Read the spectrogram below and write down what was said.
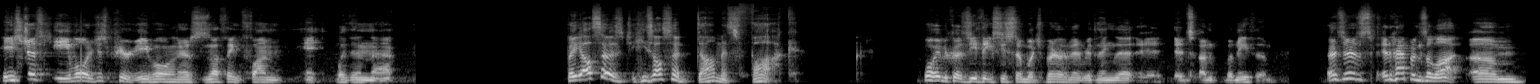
He's just evil, just pure evil, and there's nothing fun within that. But he also is he's also dumb as fuck. Well, maybe because he thinks he's so much better than everything that it, it's un- beneath him. It's just, it happens a lot. Um,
